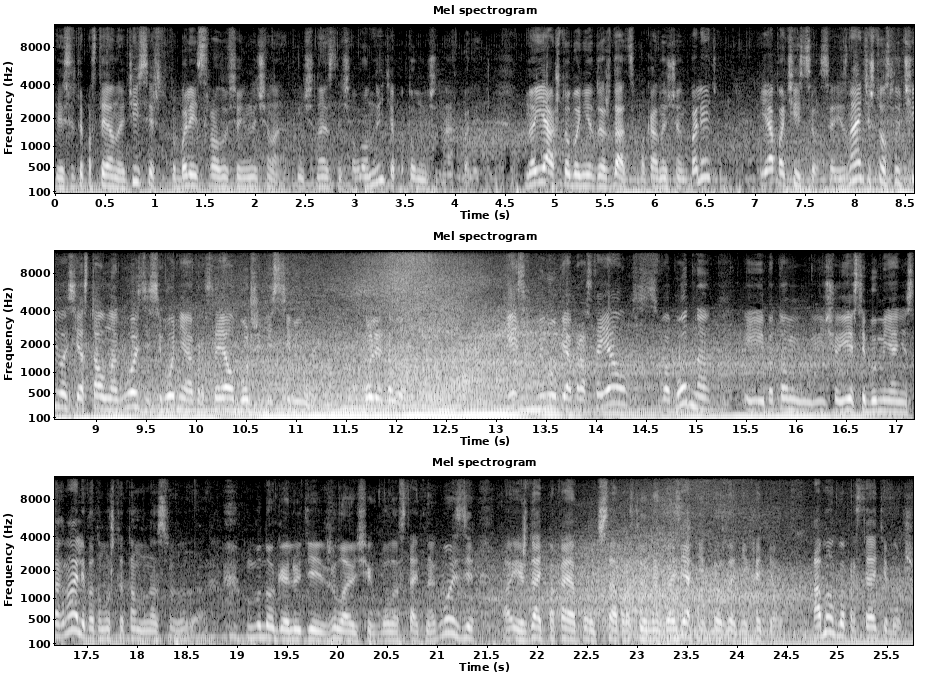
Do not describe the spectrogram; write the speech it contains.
Если ты постоянно чистишь, то болеть сразу все не начинает. Начинает сначала ныть, а потом начинает болеть. Но я, чтобы не дождаться, пока начнет болеть, я почистился. И знаете, что случилось? Я стал на гвозди, сегодня я простоял больше 10 минут. Более того, 10 минут я простоял свободно, и потом еще, если бы меня не согнали, потому что там у нас много людей, желающих было встать на гвозди, а, и ждать, пока я полчаса простою на гвоздях, никто ждать не хотел. А мог бы простоять и больше.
